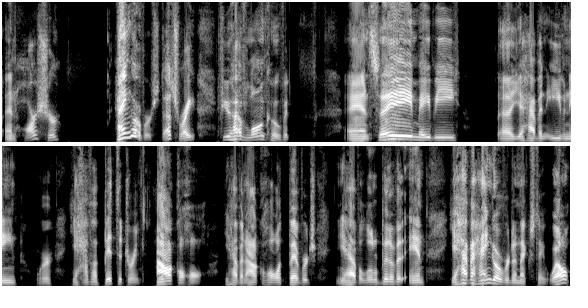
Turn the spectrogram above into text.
and harsher hangovers. That's right. If you have long COVID, and say maybe uh, you have an evening where you have a bit to drink, alcohol, you have an alcoholic beverage, you have a little bit of it, and you have a hangover the next day. Well,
